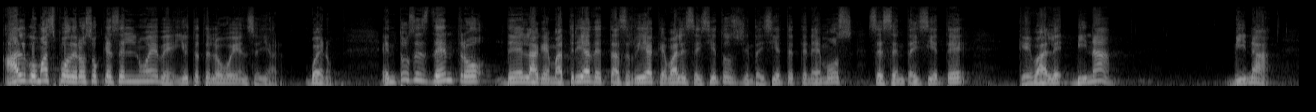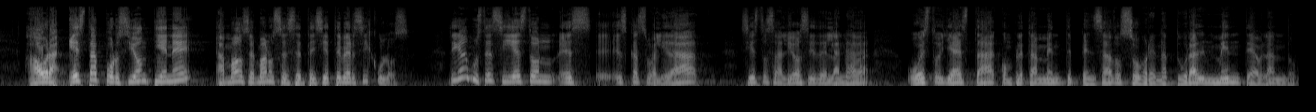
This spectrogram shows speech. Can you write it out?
a algo más poderoso que es el nueve. Y ahorita te lo voy a enseñar. Bueno, entonces dentro de la gematría de Tazría que vale 687 tenemos 67 que vale Biná. Biná. Ahora, esta porción tiene, amados hermanos, 67 versículos. Dígame usted si esto es, es casualidad, si esto salió así de la nada, o esto ya está completamente pensado sobrenaturalmente hablando.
